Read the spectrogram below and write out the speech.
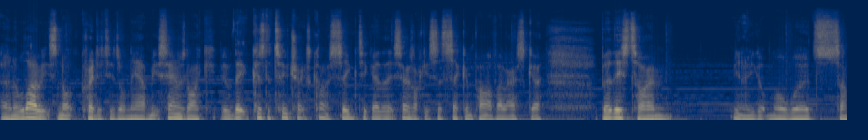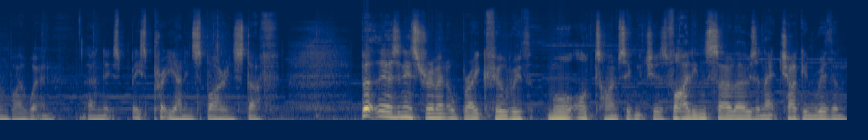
And although it's not credited on the album, it sounds like because the two tracks kind of sing together, it sounds like it's the second part of Alaska. But this time, you know, you got more words sung by Wetton, and it's it's pretty uninspiring stuff. But there's an instrumental break filled with more odd time signatures, violin solos, and that chugging rhythm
